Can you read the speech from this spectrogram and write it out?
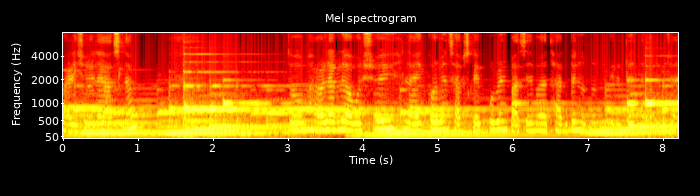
বাড়ি চলে আসলাম। ভালো লাগলে অবশ্যই লাইক করবেন সাবস্ক্রাইব করবেন পাশে থাকবেন নতুন নতুন ভিডিওতে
